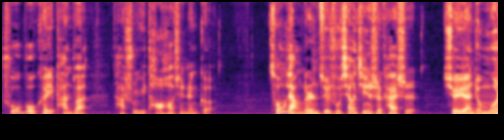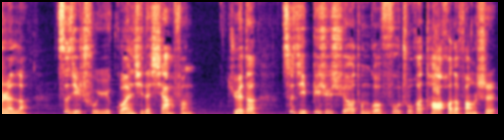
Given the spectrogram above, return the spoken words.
初步可以判断她属于讨好型人格。从两个人最初相亲时开始，学员就默认了自己处于关系的下风，觉得自己必须需要通过付出和讨好的方式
